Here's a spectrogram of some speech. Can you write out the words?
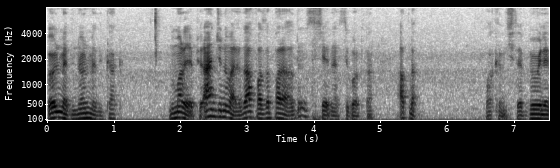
Ölmedin ölmedin kalk. Numara yapıyor. Anca numara. Daha fazla para aldın şeyden sigortadan. Atla. Bakın işte böyle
